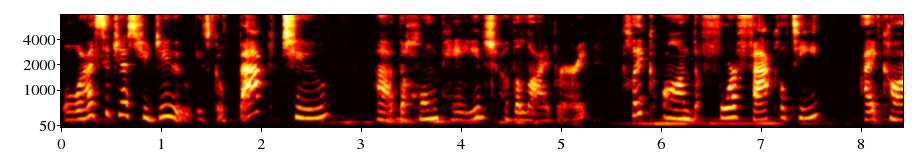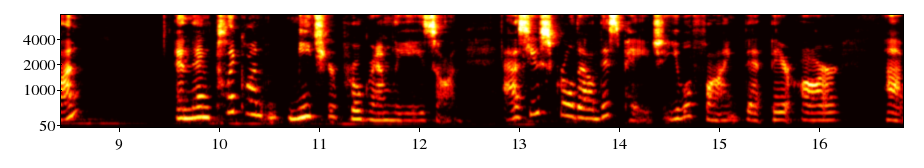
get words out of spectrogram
Well, what I suggest you do is go back to uh, the home page of the library, click on the For Faculty icon, and then click on Meet Your Program Liaison. As you scroll down this page, you will find that there are uh,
